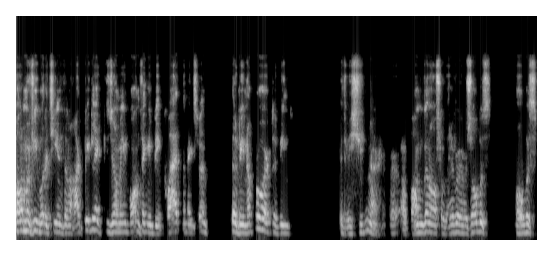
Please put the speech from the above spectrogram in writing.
Ballymurphy would have changed in a heartbeat. Like, you know what I mean? One thing and being quiet, the next one, there'd be an uproar, there'd be, there'd be shooting or, or, or bomb going off or whatever. It was always, always,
